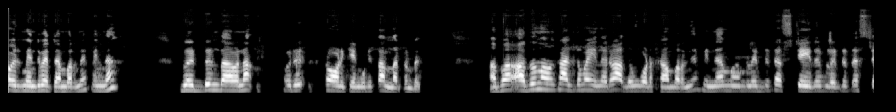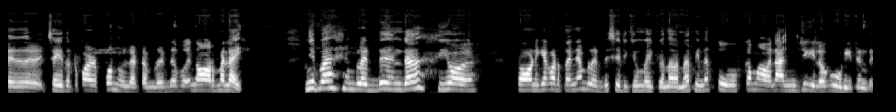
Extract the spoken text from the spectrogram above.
ഓയിൽമെന്റ് പറ്റാൻ പറഞ്ഞ് പിന്നെ ബ്ലഡ് ഉണ്ടാവണ ഒരു ടോണിക്കയും കൂടി തന്നിട്ടുണ്ട്. അപ്പൊ അത് കാലത്ത് വൈകുന്നേരം അതും കൊടുക്കാൻ പറഞ്ഞ് പിന്നെ ബ്ലഡ് ടെസ്റ്റ് ചെയ്ത് ബ്ലഡ് ടെസ്റ്റ് ചെയ്ത് ചെയ്തിട്ട് കുഴപ്പമൊന്നുമില്ല കേട്ടോ ബ്ലഡ് നോർമലായി ഇനിയിപ്പോ ബ്ലഡിന്റെ ഈ ടോണിക്ക കൊടുത്തു കഴിഞ്ഞാൽ ബ്ലഡ് ശരിക്കും വയ്ക്കുമെന്ന് പറഞ്ഞാൽ പിന്നെ തൂക്കം അവൻ അഞ്ച് കിലോ കൂടിയിട്ടുണ്ട്.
